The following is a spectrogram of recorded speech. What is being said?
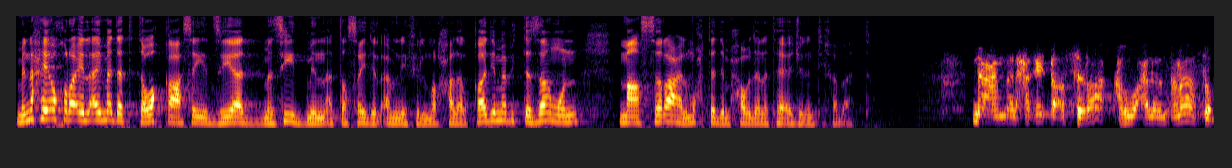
من ناحية أخرى إلى أي مدى تتوقع سيد زياد مزيد من التصعيد الأمني في المرحلة القادمة بالتزامن مع الصراع المحتدم حول نتائج الانتخابات؟ نعم الحقيقة الصراع هو على المناصب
